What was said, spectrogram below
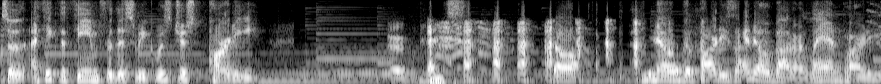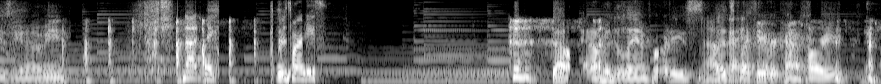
So I think the theme for this week was just party. Sure. So, you know, the parties I know about are LAN parties. You know what I mean? Not like Christmas parties. No, and I'm into LAN parties. That's Okay. my favorite kind of party.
